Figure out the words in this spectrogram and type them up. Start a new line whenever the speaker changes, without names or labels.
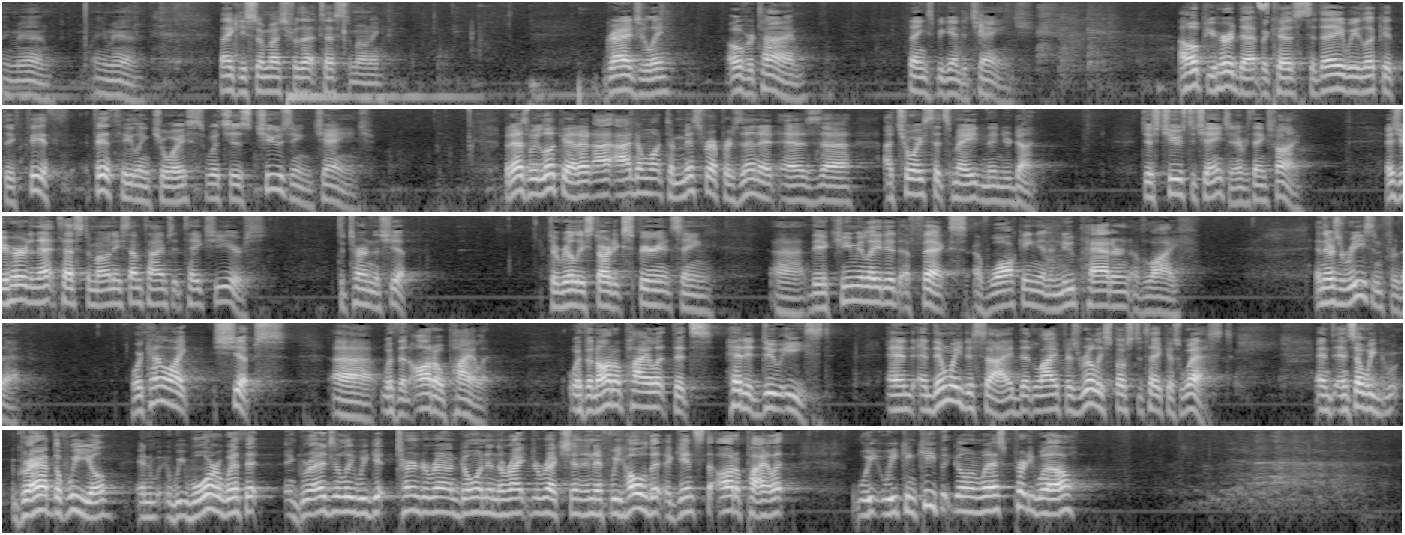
Amen. Amen. Thank you so much for that testimony. Gradually, over time, things begin to change. I hope you heard that because today we look at the fifth, fifth healing choice, which is choosing change. But as we look at it, I, I don't want to misrepresent it as uh, a choice that's made and then you're done. Just choose to change and everything's fine. As you heard in that testimony, sometimes it takes years to turn the ship, to really start experiencing uh, the accumulated effects of walking in a new pattern of life. And there's a reason for that. We're kind of like ships uh, with an autopilot, with an autopilot that's headed due east. And, and then we decide that life is really supposed to take us west. And, and so we gr- grab the wheel and we war with it, and gradually we get turned around going in the right direction. And if we hold it against the autopilot, we, we can keep it going west pretty well.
